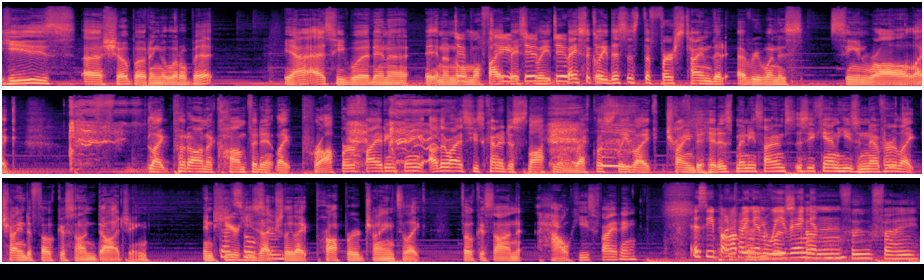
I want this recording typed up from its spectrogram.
He's uh, showboating a little bit. Yeah, as he would in a in a normal fight. do- basically, do- basically, this is the first time that everyone has seen Rhal like like put on a confident like proper fighting thing. Otherwise, he's kind of just sloppy and recklessly like trying to hit as many times as he can. He's never like trying to focus on dodging. And here That's he's awesome. actually like proper trying to like focus on how he's fighting. Is he bobbing and weaving and Fu fighting.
